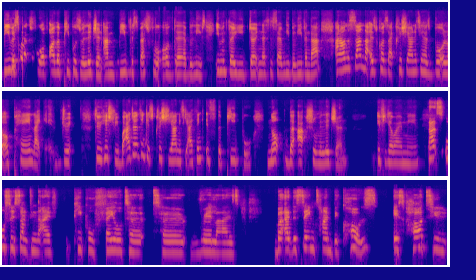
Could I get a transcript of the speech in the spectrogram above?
be respectful of other people's religion and be respectful of their beliefs, even though you don't necessarily believe in that. And I understand that is because like Christianity has brought a lot of pain, like during, through history. But I don't think it's Christianity. I think it's the people, not the actual religion. If you get what I mean. that's also something that I've people fail to to realize. But at the same time, because it's hard to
